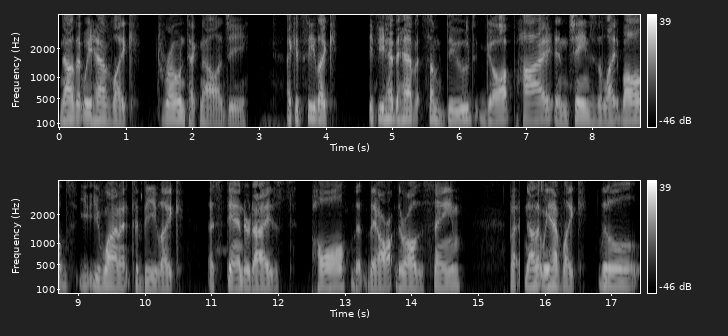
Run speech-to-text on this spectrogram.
now that we have like drone technology? I could see like if you had to have some dude go up high and change the light bulbs, you, you want it to be like a standardized pole that they are they're all the same. But now that we have like little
